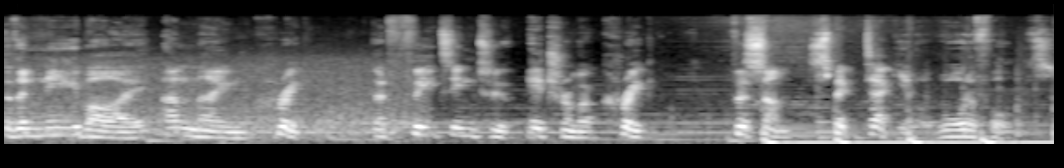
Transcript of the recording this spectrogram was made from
to the nearby unnamed creek that feeds into Ettrema Creek for some spectacular waterfalls.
